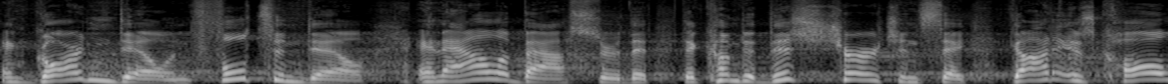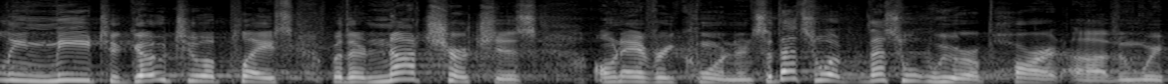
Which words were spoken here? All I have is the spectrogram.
and gardendale and fultondale and alabaster that, that come to this church and say god is calling me to go to a place where there are not churches on every corner. And so that's what, that's what we were a part of. And we,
